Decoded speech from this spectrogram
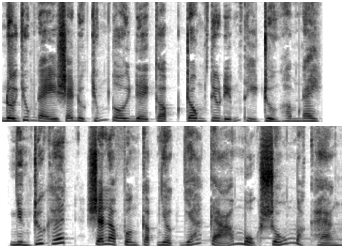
Nội dung này sẽ được chúng tôi đề cập trong tiêu điểm thị trường hôm nay. Nhưng trước hết sẽ là phần cập nhật giá cả một số mặt hàng.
